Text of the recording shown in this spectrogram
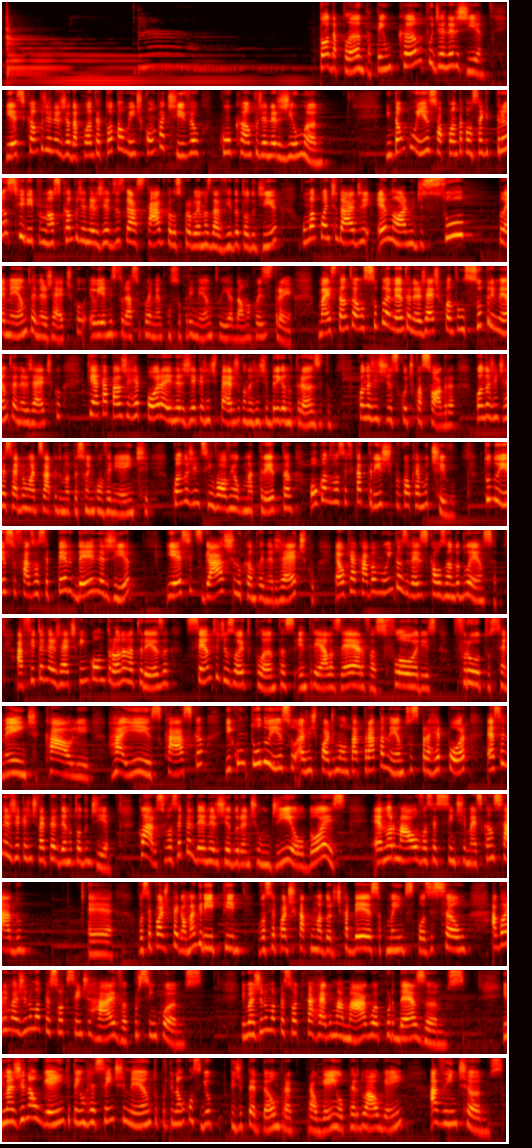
Toda planta tem um campo de energia e esse campo de energia da planta é totalmente compatível com o campo de energia humano. Então, com isso, a planta consegue transferir para o nosso campo de energia desgastado pelos problemas da vida todo dia uma quantidade enorme de super suplemento energético, eu ia misturar suplemento com suprimento, ia dar uma coisa estranha. Mas tanto é um suplemento energético quanto um suprimento energético que é capaz de repor a energia que a gente perde quando a gente briga no trânsito, quando a gente discute com a sogra, quando a gente recebe um WhatsApp de uma pessoa inconveniente, quando a gente se envolve em alguma treta ou quando você fica triste por qualquer motivo. Tudo isso faz você perder energia e esse desgaste no campo energético é o que acaba muitas vezes causando a doença. A fitoenergética encontrou na natureza 118 plantas, entre elas ervas, flores, frutos, semente, caule, raiz, casca e com tudo isso a gente pode montar tratamentos para repor essa energia que a gente vai perdendo todo dia. Claro, se você perder energia durante um dia ou dois, é normal você se sentir mais cansado, é, você pode pegar uma gripe, você pode ficar com uma dor de cabeça, com uma indisposição. Agora imagina uma pessoa que sente raiva por 5 anos. Imagina uma pessoa que carrega uma mágoa por 10 anos. Imagina alguém que tem um ressentimento porque não conseguiu pedir perdão para alguém ou perdoar alguém há 20 anos.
